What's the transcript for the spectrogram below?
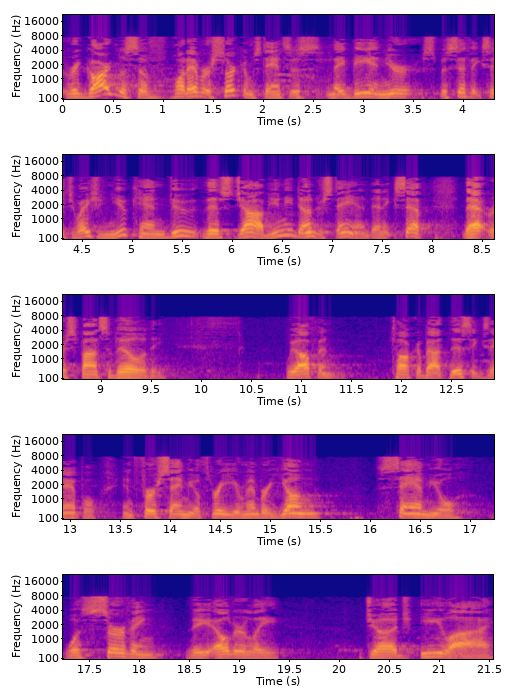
regardless of whatever circumstances may be in your specific situation. You can do this job. You need to understand and accept that responsibility. We often talk about this example in 1 Samuel 3. You remember young Samuel was serving the elderly judge Eli,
